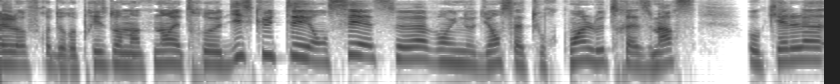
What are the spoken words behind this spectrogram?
L'offre de reprise doit maintenant être discutée en CSE avant une audience à Tourcoing le 13 mars auquel,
